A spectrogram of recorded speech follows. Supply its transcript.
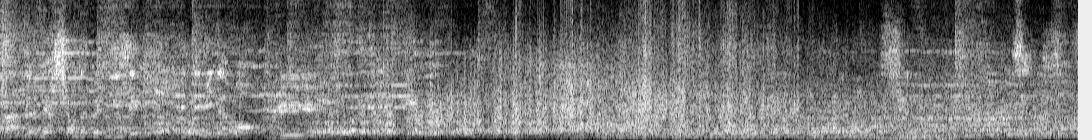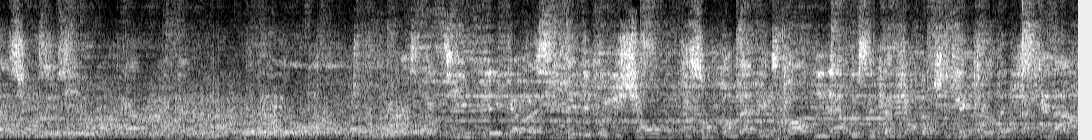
train de la version navalisée est évidemment plus capacités d'évolution qui sont quand même extraordinaires de cet avion d'architecture d'Alta Canard.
